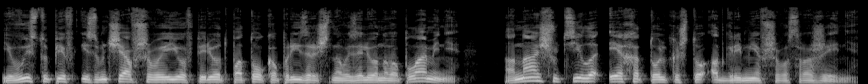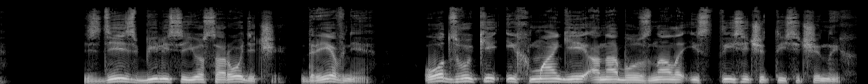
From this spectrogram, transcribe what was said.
И выступив из мчавшего ее вперед потока призрачного зеленого пламени, она ощутила эхо только что отгремевшего сражения. Здесь бились ее сородичи, древние. Отзвуки их магии она бы узнала из тысячи тысяч иных.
